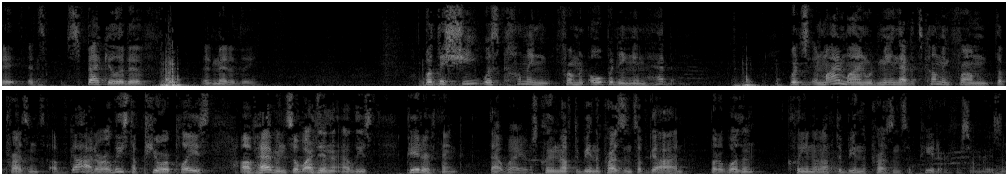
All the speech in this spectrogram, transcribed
It, it's speculative, admittedly. But the sheet was coming from an opening in heaven which in my mind would mean that it's coming from the presence of God, or at least a pure place of heaven. So why didn't at least Peter think that way? It was clean enough to be in the presence of God, but it wasn't clean enough to be in the presence of Peter for some reason.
